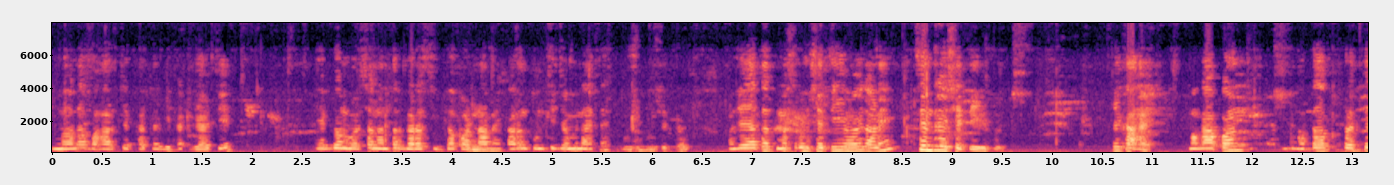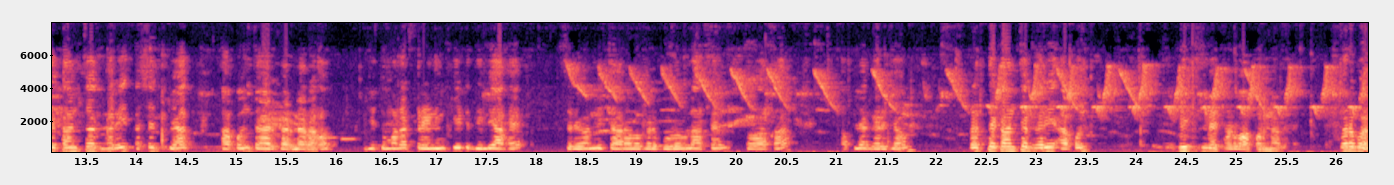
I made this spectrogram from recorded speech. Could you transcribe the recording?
तुम्हाला बाहेरचे खतं घ्या घ्यायचे. एक दोन वर्षानंतर गरज सुद्धा पडणार नाही कारण तुमची जमीन आहे ते भुसभुशीत होईल. म्हणजे याच्यात मशरूम शेतीही होईल आणि सेंद्रिय शेतीही होईल. ठीक आहे. मग आपण आता प्रत्येकांच्या घरी असेच बॅग आपण तयार करणार आहोत. जी तुम्हाला ट्रेनिंग किट दिली आहे सर्वांनी चारा वगैरे बुडवला असेल तो आता आपल्या घरी जाऊन प्रत्येकांच्या घरी आपण हीच मेथड वापरणार आहे. बरोबर?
